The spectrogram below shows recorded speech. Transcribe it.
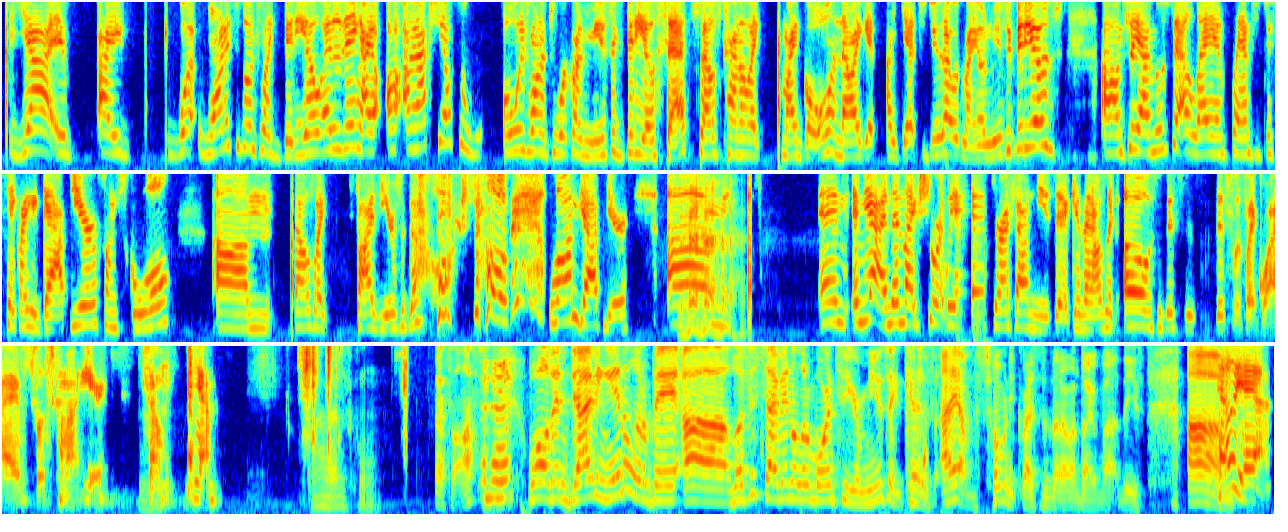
yeah, it, I w- wanted to go into like video editing. I I actually also always wanted to work on music video sets. That was kind of like my goal, and now I get I get to do that with my own music videos. Um, so yeah, I moved to LA and planned to just take like a gap year from school. Um, that was like five years ago, so long gap year. Um, and and yeah, and then like shortly after I found music, and then I was like, oh, so this is this was like why I was supposed to come out here. So yeah. Oh, that is cool. That's awesome. Mhm. Well, then diving in a little bit, uh, let's just dive in a little more into your music because I have so many questions that I want to talk about these. Um, Hell yeah.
